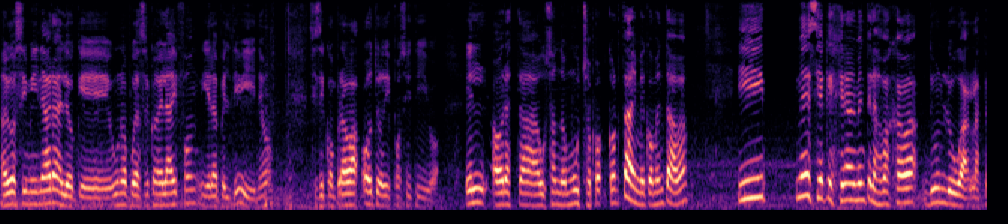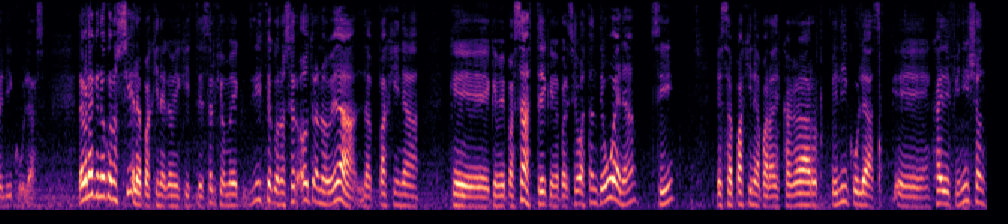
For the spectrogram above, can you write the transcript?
algo similar a lo que uno puede hacer con el iPhone y el Apple TV, ¿no? Si se compraba otro dispositivo. Él ahora está usando mucho Popcorn Time, me comentaba, y me decía que generalmente las bajaba de un lugar las películas. La verdad que no conocía la página que me dijiste, Sergio, me diste conocer otra novedad, la página que, me pasaste, que me pareció bastante buena, ¿sí? Esa página para descargar películas eh, en high definition,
